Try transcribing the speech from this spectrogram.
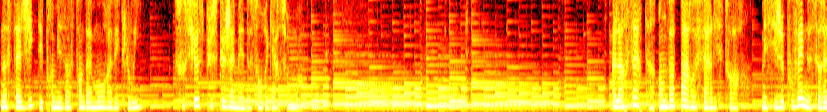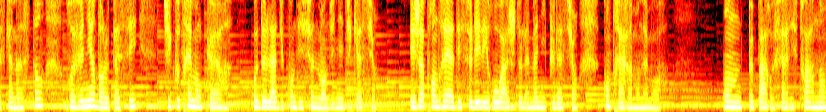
nostalgique des premiers instants d'amour avec Louis, soucieuse plus que jamais de son regard sur moi. Alors certes, on ne va pas refaire l'histoire, mais si je pouvais, ne serait-ce qu'un instant, revenir dans le passé, j'écouterais mon cœur, au-delà du conditionnement d'une éducation, et j'apprendrais à déceler les rouages de la manipulation, contraire à mon amour. On ne peut pas refaire l'histoire, non,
